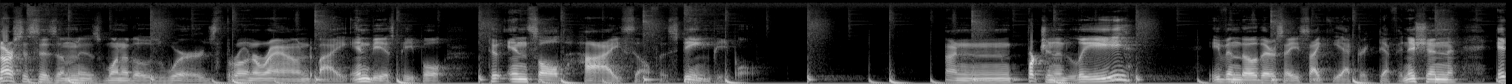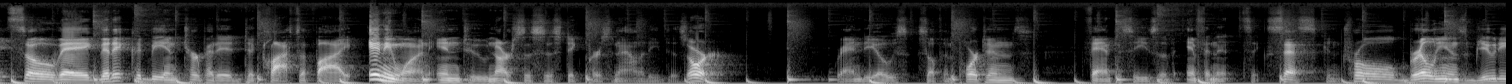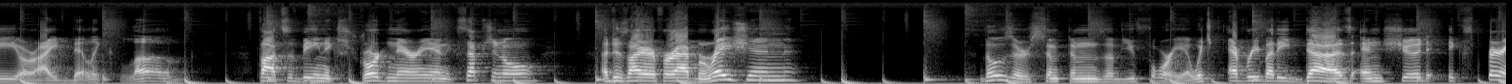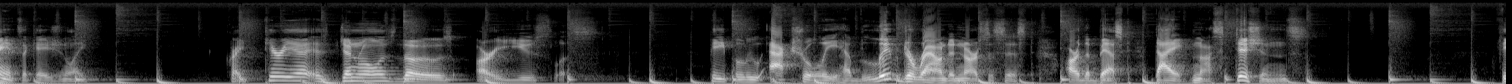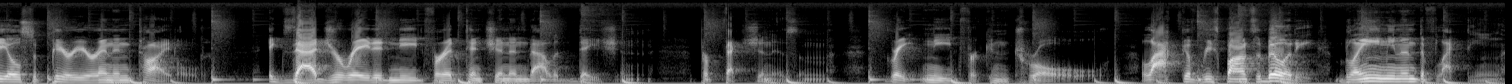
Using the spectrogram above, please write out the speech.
Narcissism is one of those words thrown around by envious people to insult high self esteem people. Unfortunately, even though there's a psychiatric definition, it's so vague that it could be interpreted to classify anyone into narcissistic personality disorder. Grandiose self importance, fantasies of infinite success, control, brilliance, beauty, or idyllic love, thoughts of being extraordinary and exceptional, a desire for admiration. Those are symptoms of euphoria, which everybody does and should experience occasionally. Criteria as general as those are useless people who actually have lived around a narcissist are the best diagnosticians, feel superior and entitled, exaggerated need for attention and validation, perfectionism, great need for control, lack of responsibility, blaming and deflecting,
